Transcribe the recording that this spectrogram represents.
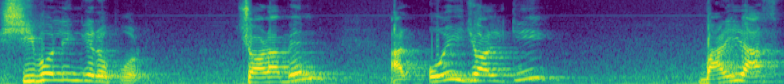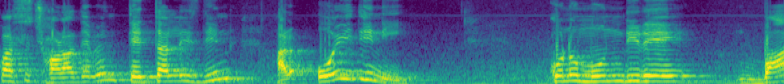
শিবলিঙ্গের ওপর চড়াবেন আর ওই জলটি বাড়ির আশপাশে ছড়া দেবেন তেতাল্লিশ দিন, আর ওই দিনই কোনো মন্দিরে বা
